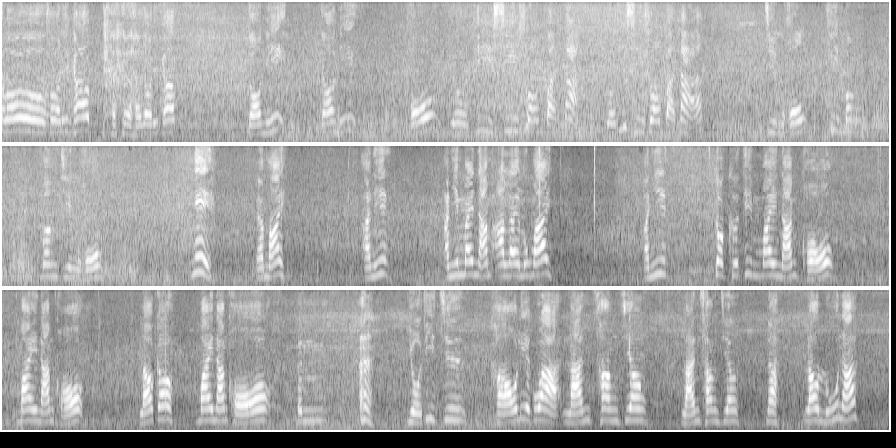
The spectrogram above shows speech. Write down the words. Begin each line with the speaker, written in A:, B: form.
A: ฮัลโหล สวัสดีครับ สวัสดีครับ ตอนนี้ ตอนนี้ผมอยู่ที่ซีซองปันนาอยู่ที่ซีซองปันนาจิงหงที่เมืองมืงจิงหง นี่เห็นไหมอันนี้ อันนี้ไม่น้ำอะไรรู้ไหม อันนี้ก็คือที่ไม่น้ำโขอไม่น้ำโขอแล้วก็ แม่น้ำโขงเป็นอยู่ที่จีนเขาเรียกว่าหลานช่างเจียงหลานช่างเจียงนะเรารู้นะ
